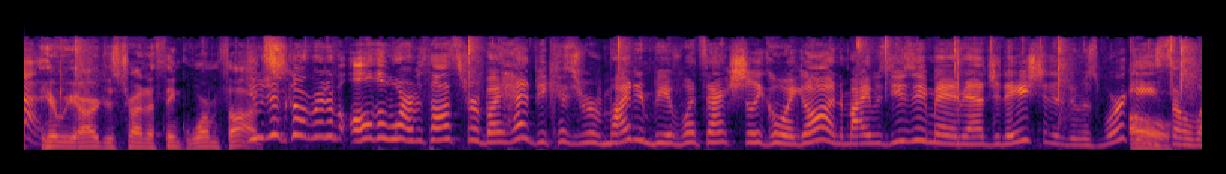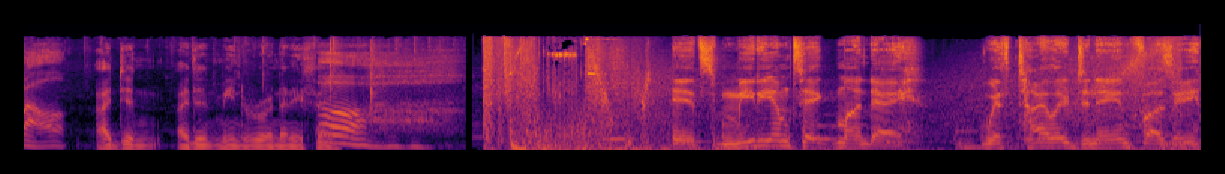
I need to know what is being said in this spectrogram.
that! Here we are, just trying to think warm thoughts. You just got rid of all the warm thoughts from my head because you reminded me of what's actually going on. I was using my imagination and it was working Oh. so well. I didn't. I didn't mean to ruin anything. It's Medium Take Monday with Tyler, Danae, and Fuzzy.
